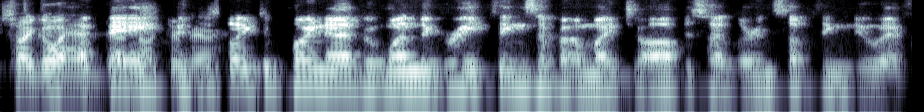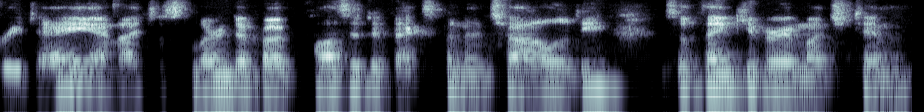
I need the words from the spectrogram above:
sorry, go ahead. Hey, I'd just like to point out that one of the great things about my job is I learn something new every day, and I just learned about positive exponentiality. So thank you very much, Tim.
